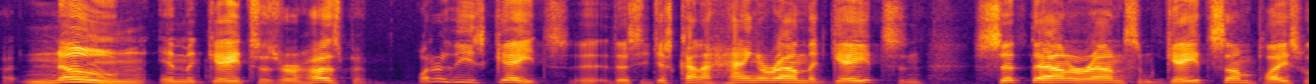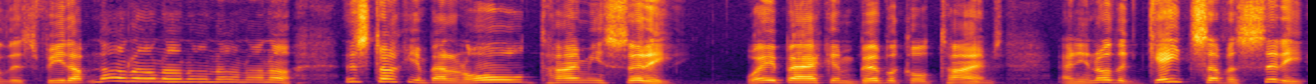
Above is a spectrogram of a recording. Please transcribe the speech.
Uh, known in the gates as her husband. What are these gates? Uh, does he just kind of hang around the gates and sit down around some gates someplace with his feet up? No, no, no, no, no, no, no. This is talking about an old timey city, way back in biblical times. And you know, the gates of a city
